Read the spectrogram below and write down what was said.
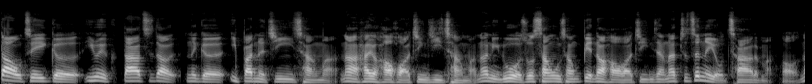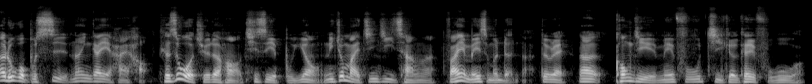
到这个，因为大家知道那个一般的经济舱嘛，那还有豪华经济舱嘛。那你如果说商务舱变到豪华经济舱，那就真的有差的嘛？哦，那如果不是，那应该也还好。可是我觉得哈，其实也不用，你就买经济舱啊，反正也没什么人啊，对不对？那空姐也没服务几个可以服务。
